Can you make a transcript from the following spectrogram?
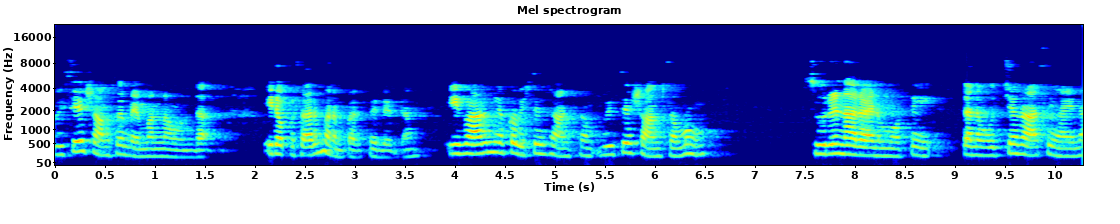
విశేషాంశం ఏమన్నా ఉందా? ఇది ఒకసారి మనం పరిశీలిద్దాం. ఈ వారం యొక్క విశేషాంశం విశేషాంశము సూర్యనారాయణమూర్తి తన ఉచ్చ రాశి అయిన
